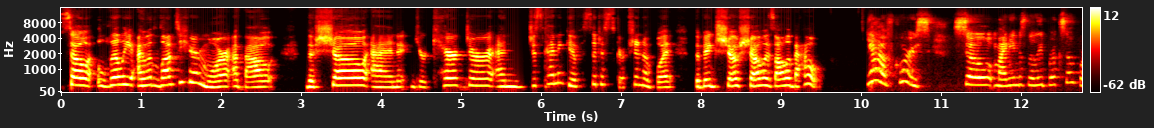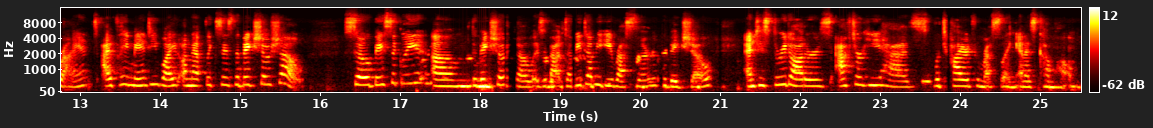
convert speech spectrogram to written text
So, Lily, I would love to hear more about the show and your character and just kind of give us a description of what The Big Show Show is all about. Yeah, of course. So, my name is Lily Brooks O'Briant. I play Mandy White on Netflix's The Big Show Show. So, basically, um, The Big Show Show is about WWE wrestler The Big Show and his three daughters after he has retired from wrestling and has come home.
